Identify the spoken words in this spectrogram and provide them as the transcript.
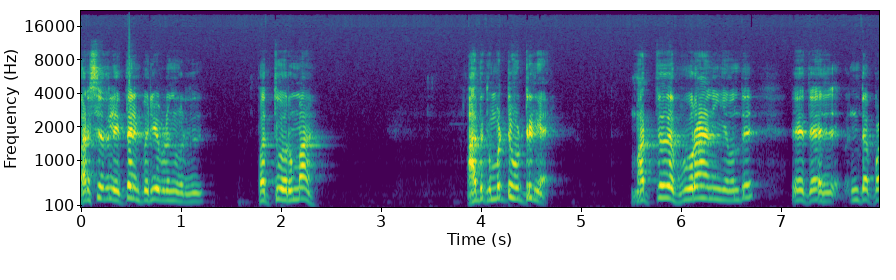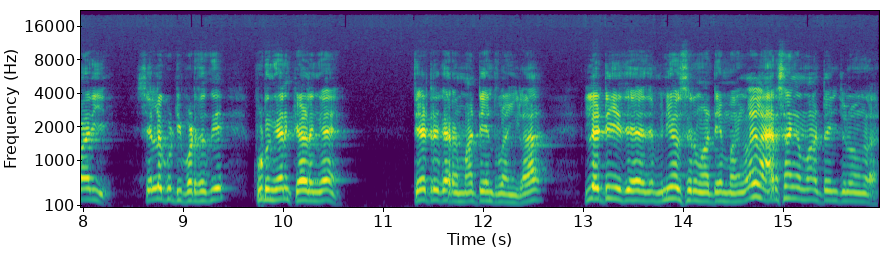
வருஷத்தில் எத்தனை பெரிய படங்கள் வருது? பத்து வருமா? அதுக்கு மட்டும் விட்டுருங்க. மற்றதை பூரா நீங்கள் வந்து இந்த பாதி செல்லக்குட்டி படத்துக்கு கொடுங்கன்னு கேளுங்க. தேட்டருக்காரன் மாட்டேன்னுவாங்களா இல்லாட்டி இது விநியோகஸ்தர் மாட்டேன்பாங்களா இல்லை அரசாங்கம் மாட்டேன்னு சொல்லுவாங்களா?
